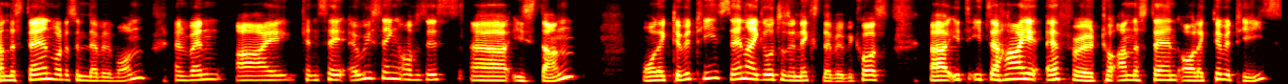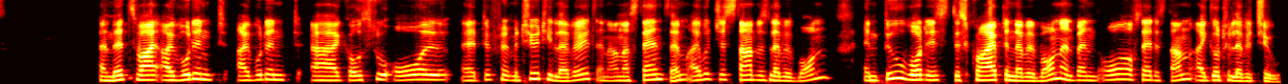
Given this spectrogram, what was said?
understand what is in level one. And when I can say everything of this uh, is done, all activities, then I go to the next level because uh, it, it's a high effort to understand all activities. and that's why I wouldn't I wouldn't uh, go through all uh, different maturity levels and understand them. I would just start with level one and do what is described in level one, and when all of that is done, I go to level two.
